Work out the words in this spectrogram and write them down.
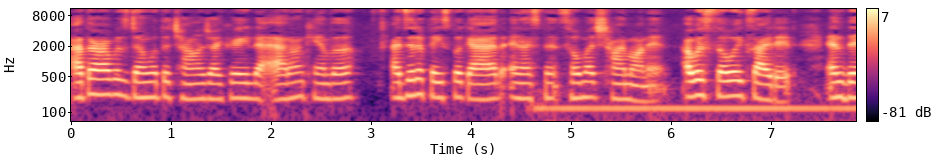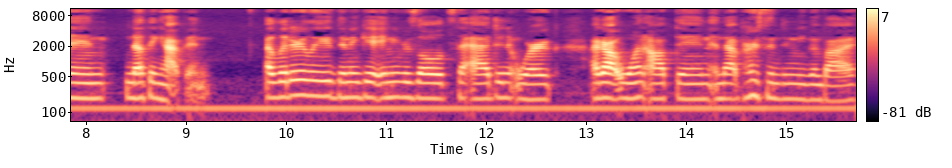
After I was done with the challenge, I created an ad on Canva. I did a Facebook ad and I spent so much time on it. I was so excited, and then nothing happened. I literally didn't get any results. The ad didn't work. I got one opt in, and that person didn't even buy.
